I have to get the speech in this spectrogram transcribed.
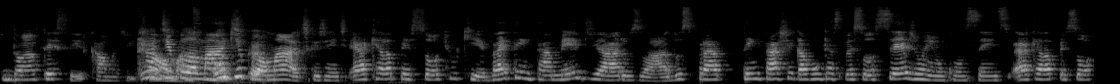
então é o terceiro. Calma, gente. E o Calma. diplomática? O diplomática, gente, é aquela pessoa que o quê? Vai tentar mediar os lados pra tentar chegar com que as pessoas sejam em um consenso. É aquela pessoa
